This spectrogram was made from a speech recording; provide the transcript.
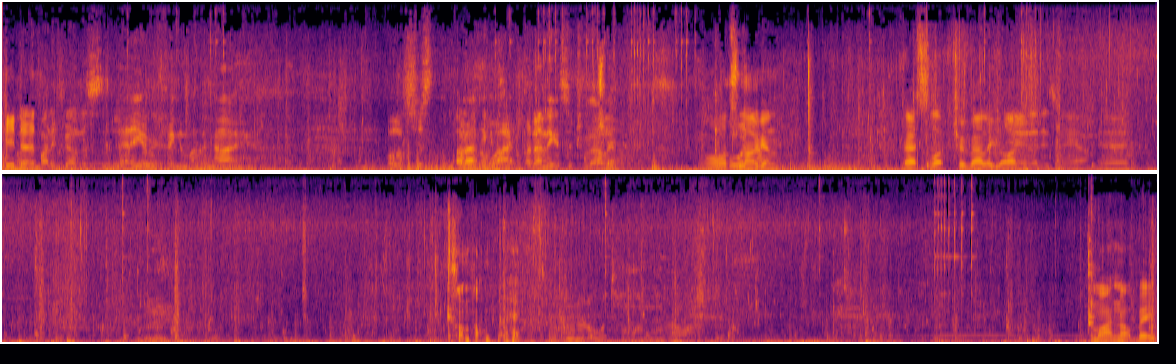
Here, Dad. Funny feeling this is a nanny or a finger mark, eh? Well, it's just. I don't think away. it's, I don't think it's a trevally. Oh, it's lugging. That's like Trevally like. Yeah, that is now. Yeah. Come on, mate. Doing it all the time, though, right? Might not be.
